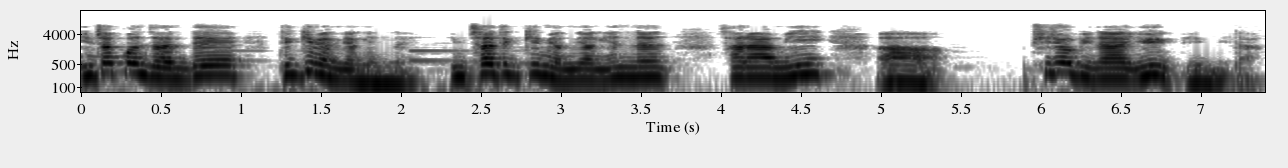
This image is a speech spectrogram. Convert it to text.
임차권자인데 등기명령했는, 임차 등기명령했는 사람이 어, 필요비나 유익비입니다.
